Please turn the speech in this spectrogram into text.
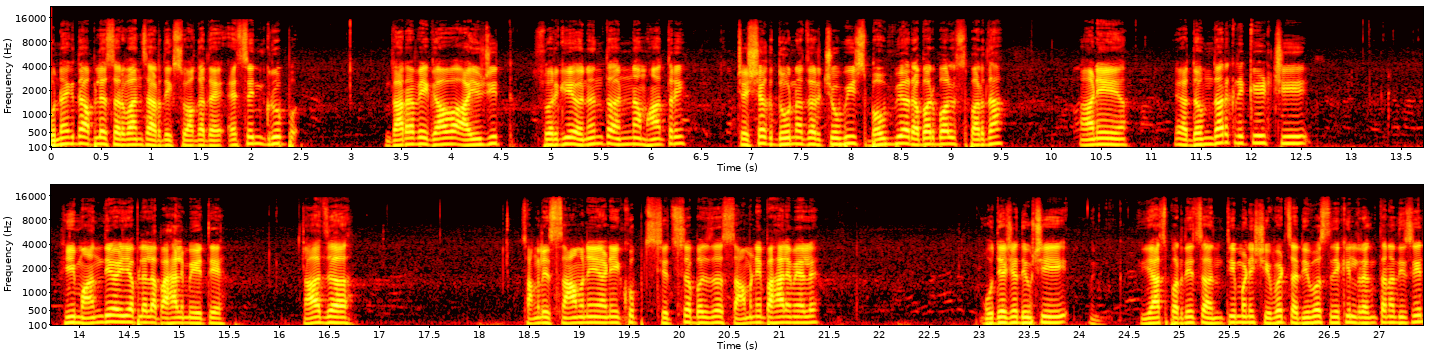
पुन्हा एकदा आपल्या सर्वांचं हार्दिक स्वागत आहे. एस एन ग्रुप दारावे गाव आयोजित स्वर्गीय अनंत अण्णा म्हात्रे चषक दोन हजार चोवीस भव्य रबर बॉल स्पर्धा आणि या दमदार क्रिकेटची ही मानदेळी आपल्याला पाहायला मिळते. आज चांगले सामने आणि खूप शिस्तबद्ध सामने पाहायला मिळाले. उद्याच्या दिवशी या स्पर्धेचा अंतिम आणि शेवटचा दिवस देखील रंगताना दिसेल.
